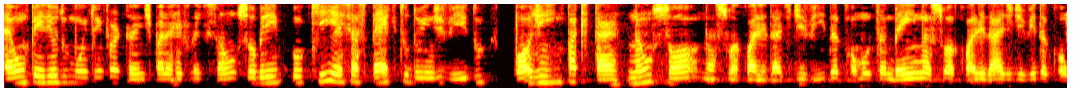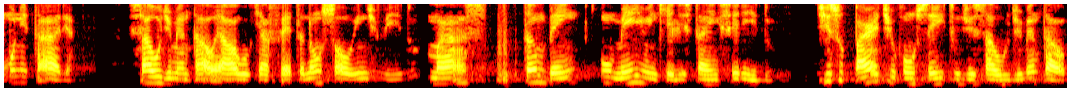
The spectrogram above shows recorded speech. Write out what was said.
é um período muito importante para reflexão sobre o que esse aspecto do indivíduo pode impactar não só na sua qualidade de vida, como também na sua qualidade de vida comunitária. Saúde mental é algo que afeta não só o indivíduo, mas também o meio em que ele está inserido. Disso parte o conceito de saúde mental.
